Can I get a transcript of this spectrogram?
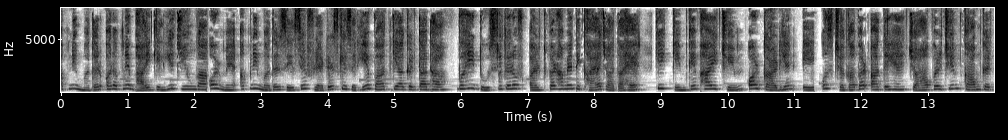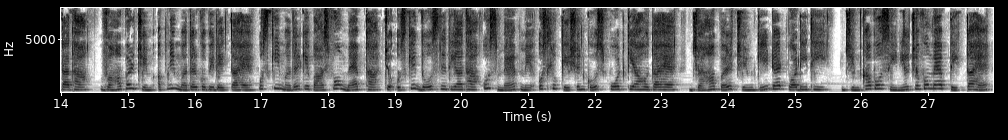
अपनी मदर और अपने भाई के लिए जीऊँगा और मैं अपनी मदर से सिर्फ़ लेटर्स के ज़रिए बात किया करता था। वहीं दूसरी तरफ़ अर्थ पर हमें दिखाया जाता है कि किम के भाई जिम और गार्डियन ए उस जगह पर आते हैं जहाँ पर जिम काम करता था। वहाँ पर जिम अपनी मदर को भी देखता है। उसकी मदर के पास वो मैप था जो उसके दोस्त ने दिया था। उस मैप में उस लोकेशन को स्पॉट किया होता है जहाँ पर जिम की डेड बॉडी थी। जिम का वो सीनियर जब वो मैप देखता है,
